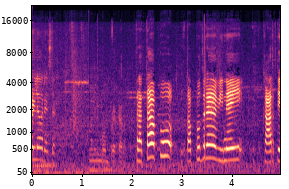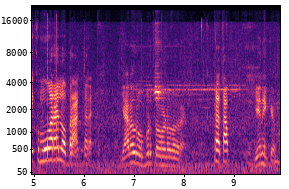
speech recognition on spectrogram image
ಒಳ್ಳೆಯವರೇ ಸರ್. ಪ್ರತಾಪ್ ತಪ್ಪಿದ್ರೆ ವಿನಯ್ ಕಾರ್ತಿಕ್ ಮೂವರಲ್ಲಿ ಒಬ್ಬರು ಆಗ್ತಾರೆ. ಯಾರಾದ್ರು ಒಬ್ಬರು ತಗೊಂಡೋದ್ರೆ? ಪ್ರತಾಪ್. ಏನಕ್ಕೆ ಅಮ್ಮ?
